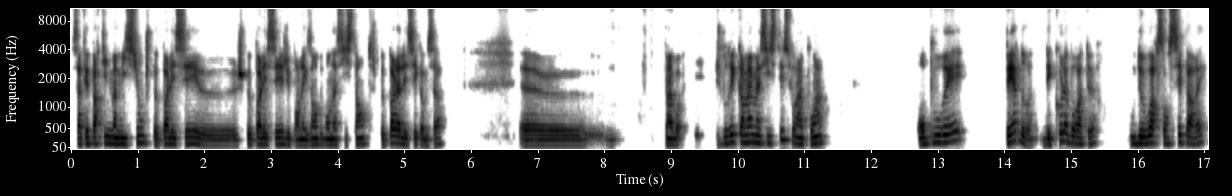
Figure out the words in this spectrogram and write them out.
Ça fait partie de ma mission. Je peux pas laisser. Euh, je peux pas laisser. Je vais prendre l'exemple de mon assistante. Je peux pas la laisser comme ça. Euh, enfin, je voudrais quand même insister sur un point. On pourrait perdre des collaborateurs ou devoir s'en séparer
